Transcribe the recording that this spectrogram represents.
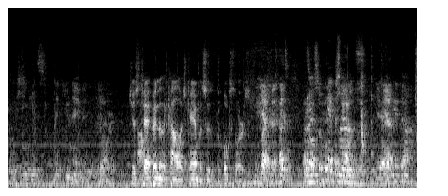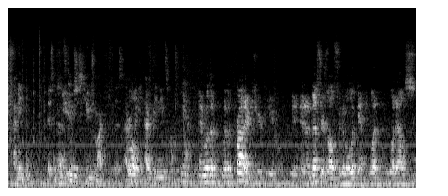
bikinis, n- you name it, it'll Yeah. work. Just Um, tap into the college campuses the bookstores. Yeah, that's, that's also. Get the models. Yeah, Get yeah. I mean, there's a huge, huge market for this. Everybody, everybody needs one. Yeah. And with a, with a product, you, you, an investor's also gonna look at what, what else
